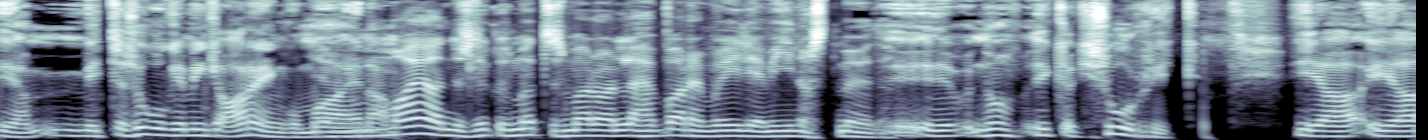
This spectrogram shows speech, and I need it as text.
ja mitte sugugi mingi arengumaa enam. majanduslikus mõttes ma arvan, läheb varem või hiljem Hiinast mööda. noh, ikkagi suurriik ja, ja,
